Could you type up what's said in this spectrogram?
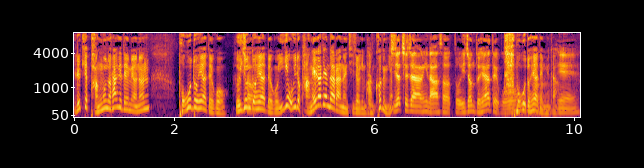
이렇게 방문을 하게 되면은 보고도 해야 되고 그렇죠. 의존도 해야 되고 이게 오히려 방해가 된다라는 지적이 네. 많거든요. 지자체장이 나와서 또 의존도 해야 되고 다 보고도 해야 어, 됩니다. 예.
